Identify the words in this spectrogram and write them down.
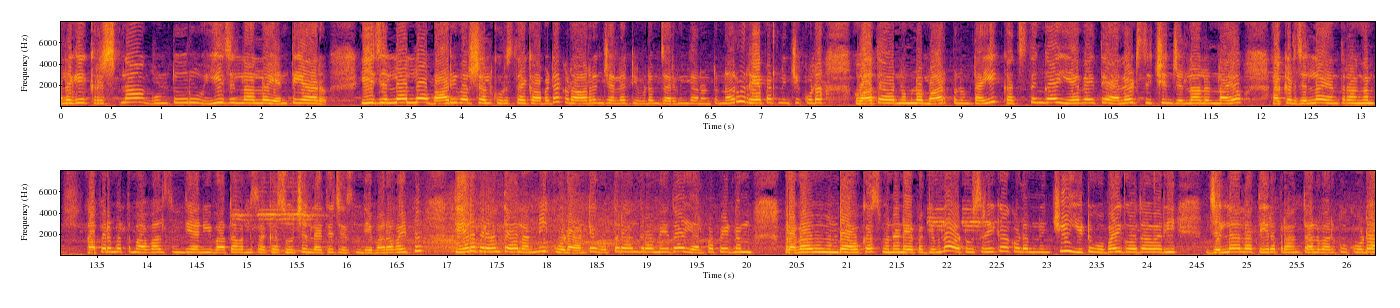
అలాగే కృష్ణా గుంటూరు ఈ జిల్లాల్లో ఎన్టీఆర్ ఈ జిల్లాల్లో భారీ వర్షాలు కురుస్తాయి కాబట్టి అక్కడ ఆరెంజ్ అలర్ట్ ఇవ్వడం జరిగింది అని అంటున్నారు. రేపటి నుంచి కూడా వాతావరణంలో మార్పులు ఉంటాయి ఖచ్చితంగా ఏవైతే అలర్ట్స్ ఇచ్చిన జిల్లాలు ఉన్నాయో అక్కడ జిల్లా యంత్రాంగం అప్రమత్తం అవ్వాల్సింది అని వాతావరణ శాఖ సూచనలు అయితే చేసింది. మరోవైపు తీర ప్రాంతాలన్నీ కూడా అంటే ఉత్తరాంధ్ర మీద అల్పపీడనం ప్రభావం ఉండే అవకాశం ఉన్న నేపథ్యంలో అటు శ్రీకాకుళం నుంచి ఇటు ఉభయ గోదావరి జిల్లాల తీర ప్రాంతాల వరకు కూడా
